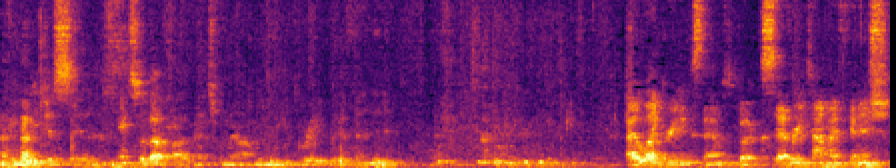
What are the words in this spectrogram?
on me what he just said. So about five minutes from now, I'm going to be greatly offended. I like reading Sam's books. Every time I finish,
